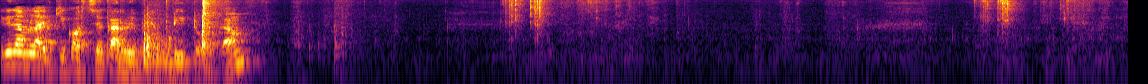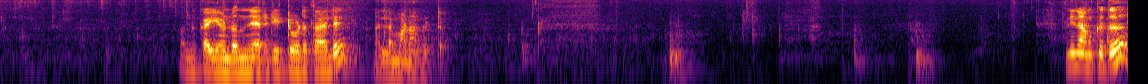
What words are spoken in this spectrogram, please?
ഇനി നമ്മൾ അരിക്ക് കുറച്ച് കറിവേപ്പില കൂടി ഇട്ട് കൊടുക്കാം. ഒന്ന് കൈ കൊണ്ടൊന്ന് ഞരടിയിട്ട് കൊടുത്താൽ നല്ല മണം കിട്ടും. ഇനി നമുക്കിത്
